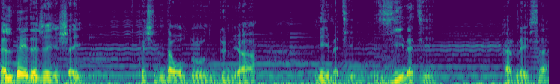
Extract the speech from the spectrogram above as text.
Elde edeceğin şey, peşinde olduğun dünya nimeti, zineti her neyse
